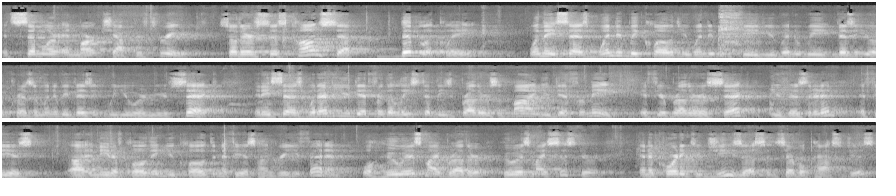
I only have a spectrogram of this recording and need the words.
It's similar in Mark chapter 3. So there's this concept biblically when they says, When did we clothe you? When did we feed you? When did we visit you in prison? When did we visit you when you were sick? And he says, Whatever you did for the least of these brothers of mine, you did for me. If your brother is sick, you visited him. If he is uh, in need of clothing, you clothed him. If he is hungry, you fed him. Well, who is my brother? Who is my sister? And according to Jesus in several passages,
